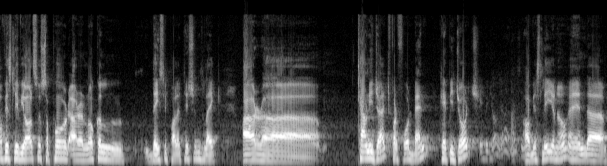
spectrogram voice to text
obviously we also support our local Desi politicians like our uh, county judge for Fort Bend, KP George KP George, yeah, nice. obviously, you know, and uh,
